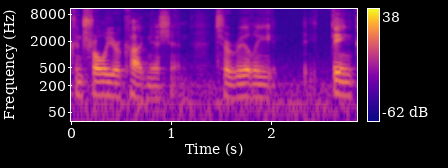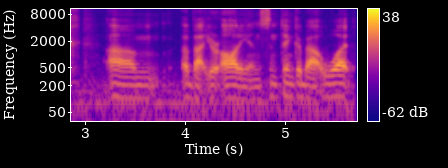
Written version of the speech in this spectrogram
control your cognition, to really think um, about your audience and think about what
